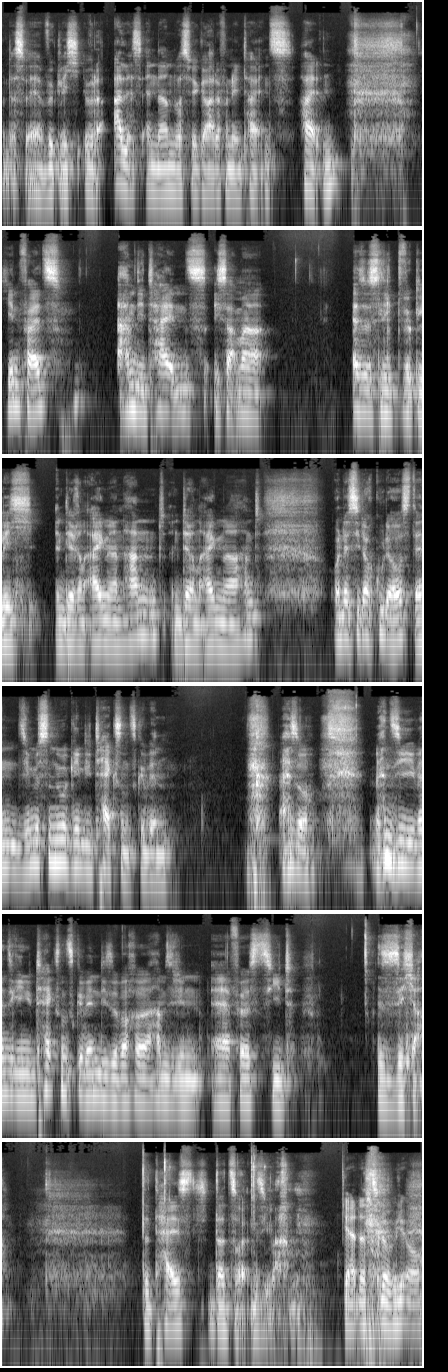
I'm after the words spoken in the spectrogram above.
Und das wäre ja wirklich, würde alles ändern, was wir gerade von den Titans halten. Jedenfalls haben die Titans, ich sag mal, also es liegt wirklich in deren eigenen Hand, in deren eigener Hand. Und es sieht auch gut aus, denn sie müssen nur gegen die Texans gewinnen. Also, wenn sie, wenn sie gegen die Texans gewinnen diese Woche, haben sie den äh, First Seed sicher. Das heißt, das sollten sie machen. Ja, das glaube ich auch.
